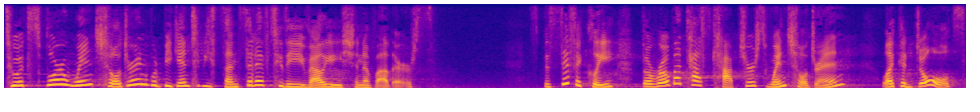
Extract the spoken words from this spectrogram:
to explore when children would begin to be sensitive to the evaluation of others. Specifically, the robot task captures when children, like adults,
